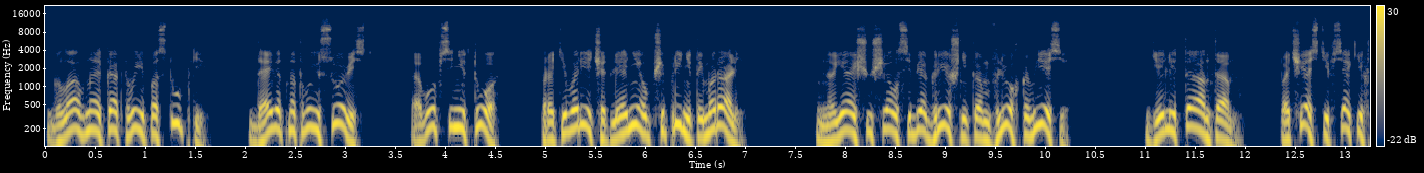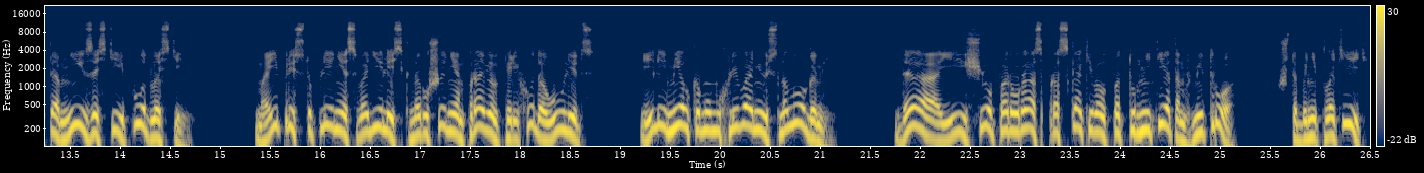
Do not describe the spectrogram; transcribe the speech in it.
Главное, как твои поступки давят на твою совесть, а вовсе не то, противоречат ли они общепринятой морали. Но я ощущал себя грешником в легком весе, дилетантом по части всяких там низостей и подлостей. Мои преступления сводились к нарушениям правил перехода улиц или мелкому мухлеванию с налогами. Да, и еще пару раз проскакивал под турникетом в метро, чтобы не платить.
